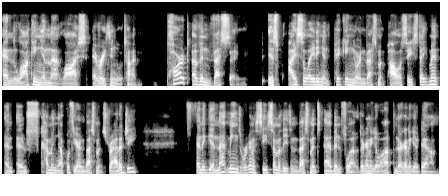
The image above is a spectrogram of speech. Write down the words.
and locking in that loss every single time. Part of investing is isolating and picking your investment policy statement and, and coming up with your investment strategy. And again, that means we're going to see some of these investments ebb and flow. They're going to go up and they're going to go down.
